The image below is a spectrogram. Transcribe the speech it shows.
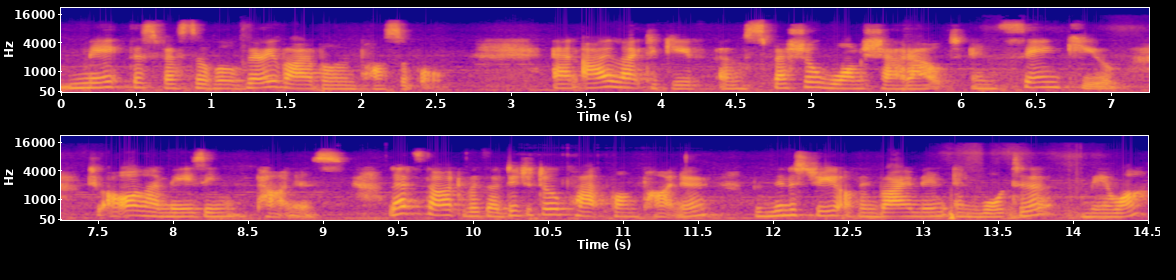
made this festival very viable and possible. And I'd like to give a special warm shout out and thank you to all our amazing partners. Let's start with our digital platform partner, the Ministry of Environment and Water, MEWA,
